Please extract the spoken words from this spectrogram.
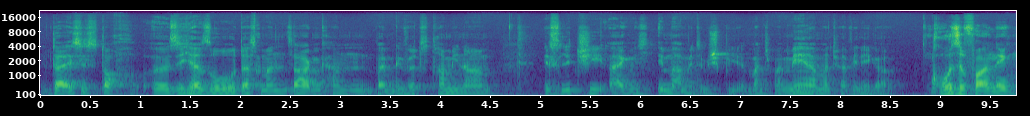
da ist es doch äh, sicher so, dass man sagen kann, beim Gewürztraminer ist Litchi eigentlich immer mit im Spiel. Manchmal mehr, manchmal weniger. Rose vor allen Dingen.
